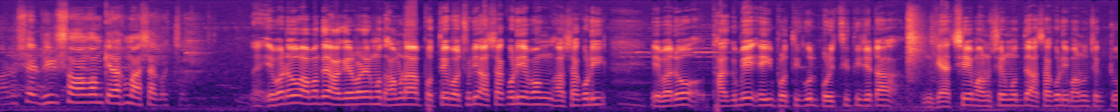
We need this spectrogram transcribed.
মানুষের ভিড় সমাগম কীরকম আশা করছেন? এবারেও আমাদের আগেরবারের মতো আমরা প্রত্যেক বছরই আশা করি এবং আশা করি এবারেও থাকবে এই প্রতিকূল পরিস্থিতি যেটা গেছে মানুষের মধ্যে। আশা করি মানুষ একটু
